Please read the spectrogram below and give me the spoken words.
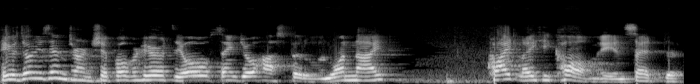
He was doing his internship over here at the old St. Joe Hospital, and one night, quite late, he called me and said, uh,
